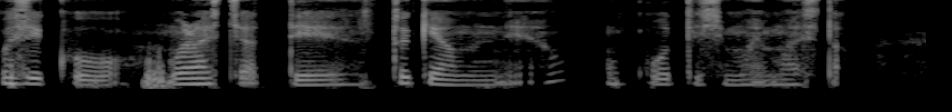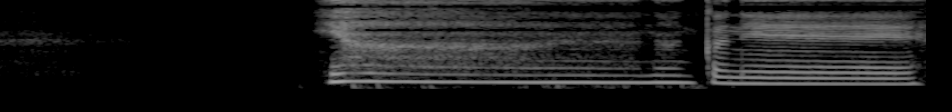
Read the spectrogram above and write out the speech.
おしっこを漏らしちゃってその時はもうね怒ってしまいました。いやーなんかね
